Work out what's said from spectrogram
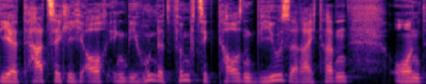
die ja tatsächlich auch irgendwie 150.000 Views erreicht haben und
